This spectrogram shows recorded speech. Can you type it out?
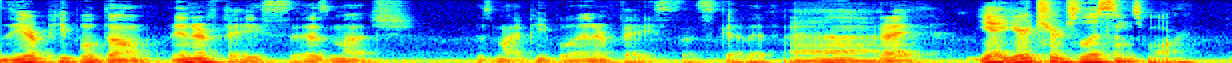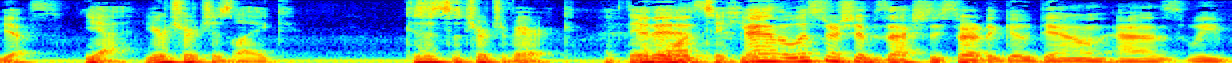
Your people don't interface as much as my people interface. That's got it ah. right. yeah your church listens more Yes, Yeah, your church is like because it's the Church of Eric. Like they it want is, to hear. and the listenership has actually started to go down as we've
